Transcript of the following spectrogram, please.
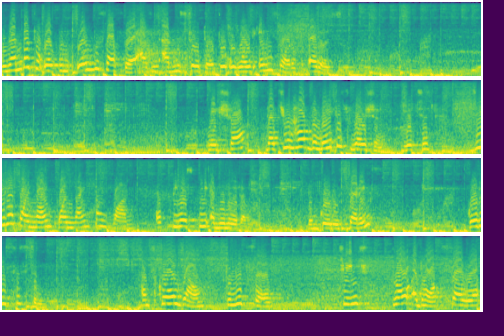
Remember to open all the software as an administrator to avoid any sort of errors. Make sure that you have the latest version which is 0.9.9.1 of PSP emulator. Then go to settings, go to system and scroll down to look for change pro ad hoc server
